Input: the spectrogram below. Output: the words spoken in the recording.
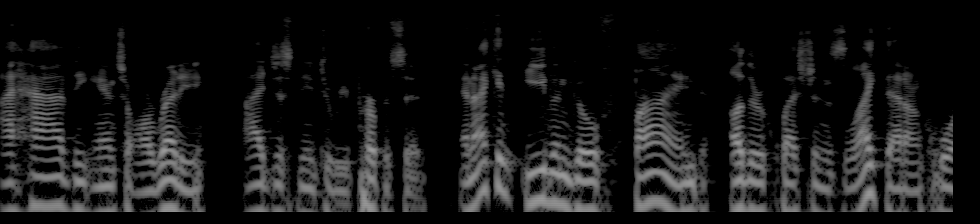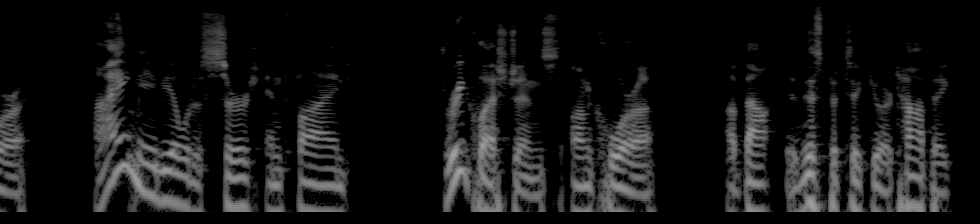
I have the answer already. I just need to repurpose it. And I can even go find other questions like that on Quora. I may be able to search and find three questions on Quora about this particular topic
